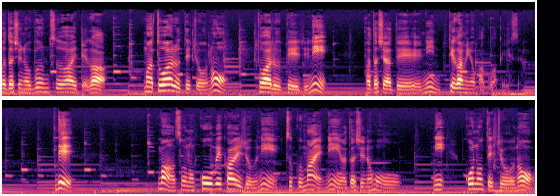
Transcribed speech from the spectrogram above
私の文通相手が、まあ、とある手帳のとあるページに私宛に手紙を書くわけですよ。でまあその神戸会場に着く前に私の方にこの手帳の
